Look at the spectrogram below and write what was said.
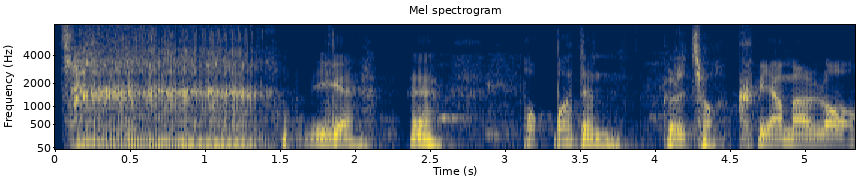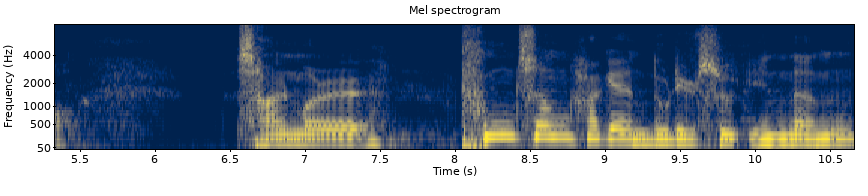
참 이게 예, 복받은 그렇죠. 그야말로 삶을 풍성하게 누릴 수 있는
